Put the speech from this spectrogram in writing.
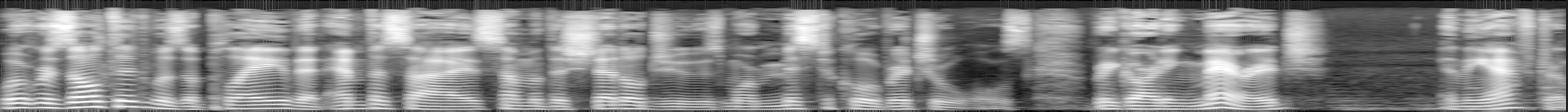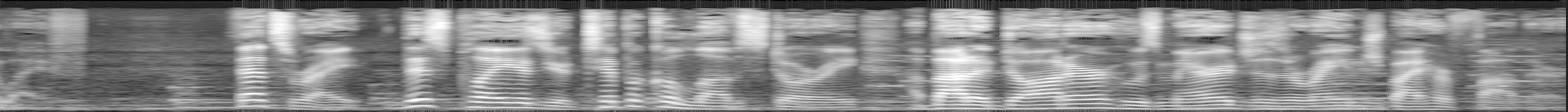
What resulted was a play that emphasized some of the shtetl Jews' more mystical rituals regarding marriage and the afterlife. That's right. This play is your typical love story about a daughter whose marriage is arranged by her father.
